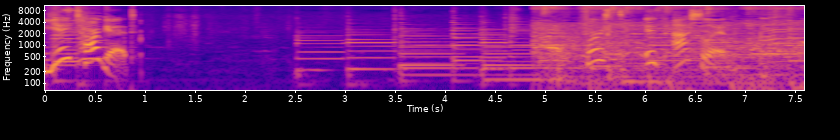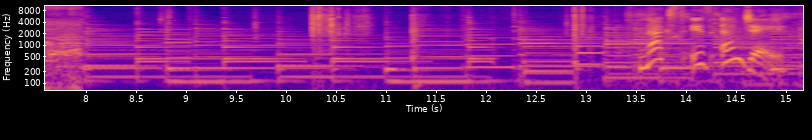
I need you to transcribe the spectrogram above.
Yay Target. First is Ashlyn. Next is MJ.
